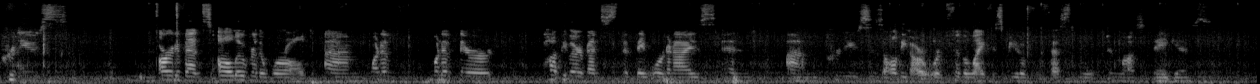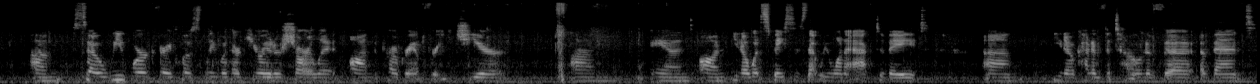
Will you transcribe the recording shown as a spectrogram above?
produce art events all over the world. Um, one of one of their popular events that they organize and um, produce is all the artwork for the Life is Beautiful Festival in Las Vegas. Um, so we work very closely with our curator Charlotte on the program for each year. And on you know what spaces that we want to activate um, you know kind of the tone of the event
